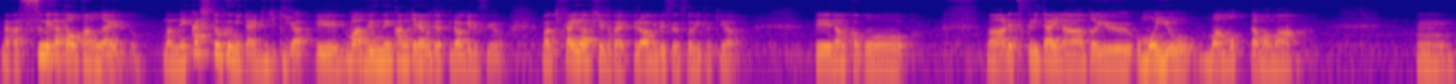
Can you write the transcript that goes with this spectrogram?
なんか進め方を考えると。まあ寝かしとくみたいな時期があって、まあ全然関係ないことやってるわけですよ。まあ機械学習とかやってるわけですよ、そういう時は。で、なんかこう、まあ、あれ作りたいなという思いを、まあ、持ったまま、うん、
